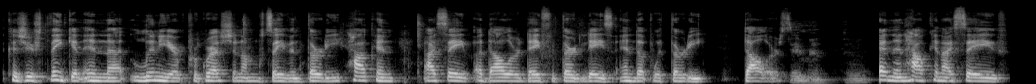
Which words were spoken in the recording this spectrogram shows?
because you're thinking in that linear progression i'm saving 30 how can i save a dollar a day for 30 days end up with $30 Amen. Amen. and then how can i save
